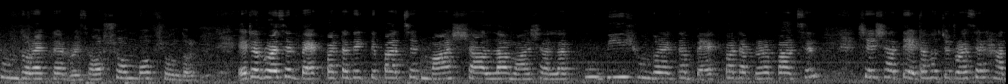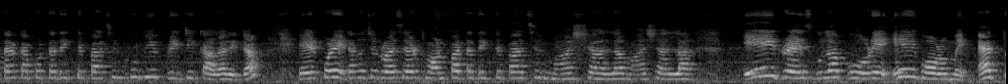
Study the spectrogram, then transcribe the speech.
সুন্দর একটা ড্রেস অসম্ভব সুন্দর। এটা ড্রেসের ব্যাক পার্টটা দেখতে পাচ্ছেন, মাশাআল্লাহ মাশাআল্লাহ, খুবই সুন্দর একটা ব্যাক পার্ট আপনারা পাচ্ছেন। সেই সাথে এটা হচ্ছে ড্রেসের হাতার কাপড়টা দেখতে পাচ্ছেন, খুবই প্রিটি কালার এটা। এরপরে এটা হচ্ছে ড্রেসের ফ্রন্ট পার্টটা দেখতে পাচ্ছেন। মাশাআল্লাহ মাশাআল্লাহ। এই ড্রেসগুলো পরে, এই গরমে এত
